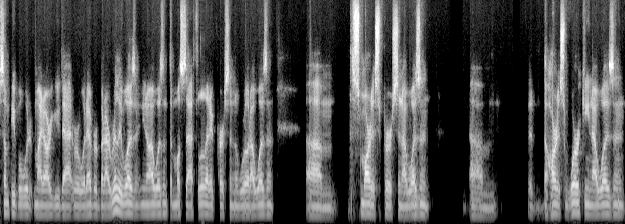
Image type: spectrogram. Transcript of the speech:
some people would might argue that or whatever, but I really wasn't, you know, I wasn't the most athletic person in the world. I wasn't um, the smartest person. I wasn't um, the, the hardest working. I wasn't,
